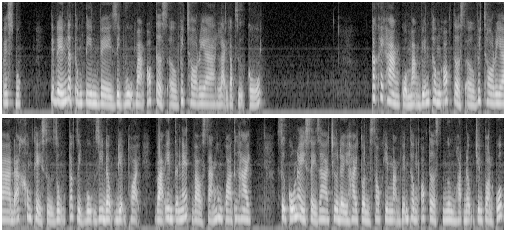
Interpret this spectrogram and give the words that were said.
Facebook. Tiếp đến là thông tin về dịch vụ mạng Optus ở Victoria lại gặp sự cố. Các khách hàng của mạng viễn thông Optus ở Victoria đã không thể sử dụng các dịch vụ di động, điện thoại và Internet vào sáng hôm qua thứ Hai. Sự cố này xảy ra chưa đầy 2 tuần sau khi mạng viễn thông Optus ngừng hoạt động trên toàn quốc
